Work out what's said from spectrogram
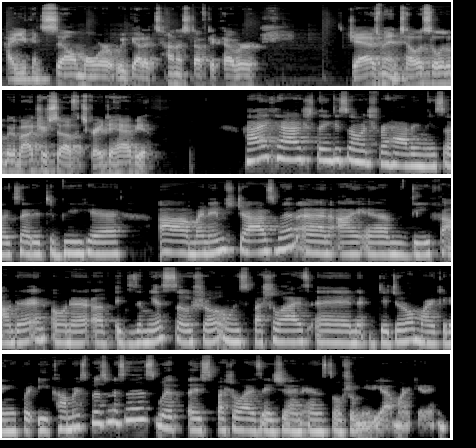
how you can sell more. We've got a ton of stuff to cover. Jasmin, tell us a little bit about yourself. It's great to have you. Hi, Cash. Thank you so much for having me. So excited to be here. Uh, my name is Jasmin, and I am the founder and owner of Eximius Social, and we specialize in digital marketing for e-commerce businesses with a specialization in social media marketing.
